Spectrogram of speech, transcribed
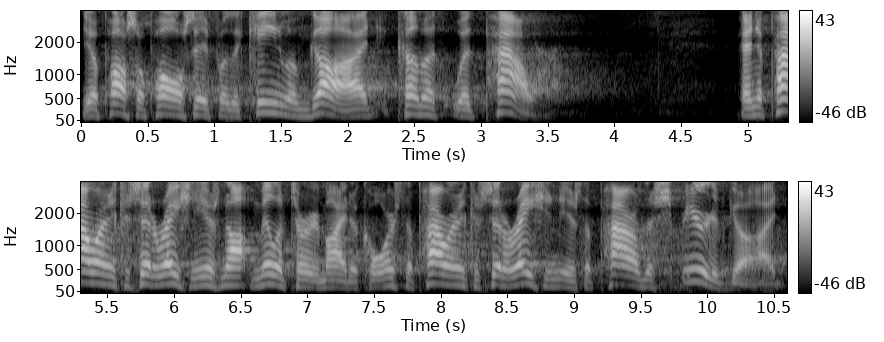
the Apostle Paul said, For the kingdom of God cometh with power. And the power and consideration is not military might, of course. The power and consideration is the power of the Spirit of God,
